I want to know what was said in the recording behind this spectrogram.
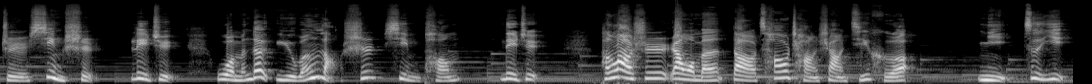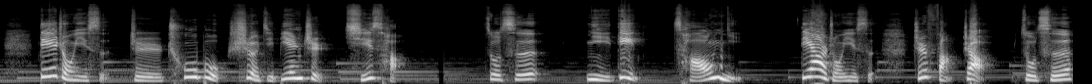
指姓氏。例句：我们的语文老师姓彭。例句：彭老师让我们到操场上集合。拟字义，第一种意思指初步设计编制、起草。组词拟定、草拟。第二种意思指仿照。组词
